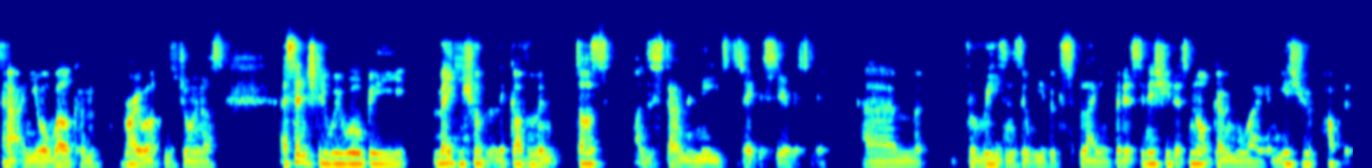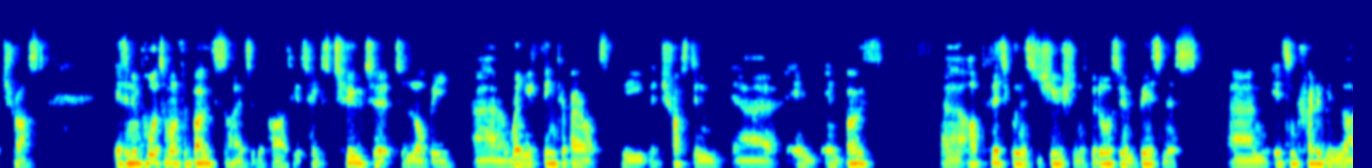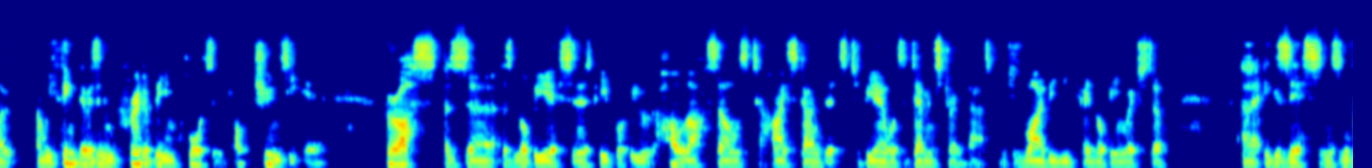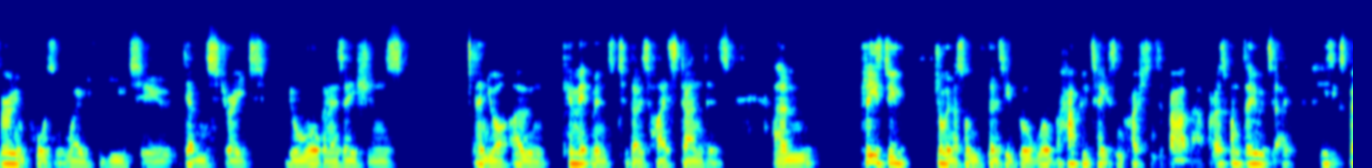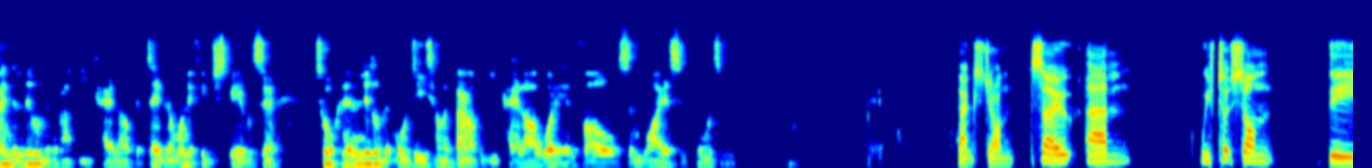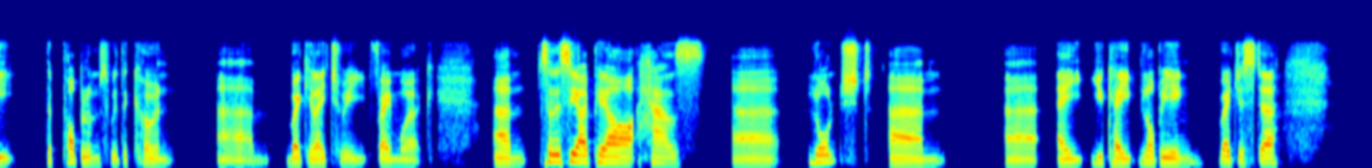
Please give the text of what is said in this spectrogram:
uh, and you are welcome, very welcome to join us. Essentially, we will be making sure that the government does understand the need to take this seriously um, for reasons that we've explained. But it's an issue that's not going away. And the issue of public trust is an important one for both sides of the party. It takes two to, to lobby. Uh, when you think about the, the trust in, uh, in, in both uh, our political institutions, but also in business, um, it's incredibly low. And we think there is an incredibly important opportunity here for us as, uh, as lobbyists and as people who hold ourselves to high standards to be able to demonstrate that, which is why the UK Lobbying Register uh, exists. And it's a very important way for you to demonstrate your organization's and your own commitment to those high standards. Um, please do join us on the 30th. We'll, we'll happily take some questions about that. But I just want David to, he's explained a little bit about the UKLR, but David, I wonder if you'd just be able to talk in a little bit more detail about the UKLR, what it involves and why it's important. Thanks, Jon. So um, we've touched on the the problems with the current um, regulatory framework. Um, so the CIPR has uh, launched um, uh, a UK lobbying register.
